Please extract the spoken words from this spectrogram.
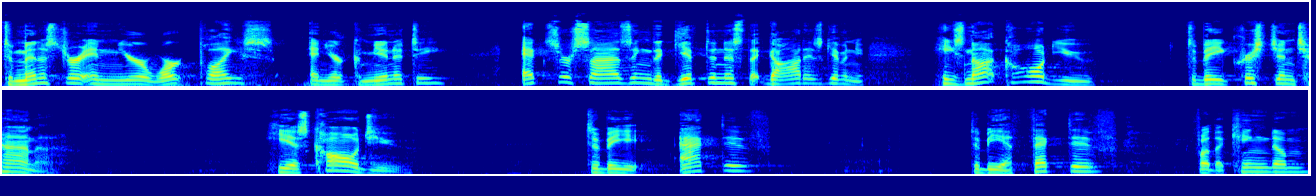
to minister in your workplace and your community, exercising the giftedness that God has given you. He's not called you to be Christian China. He has called you to be active, to be effective for the kingdom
